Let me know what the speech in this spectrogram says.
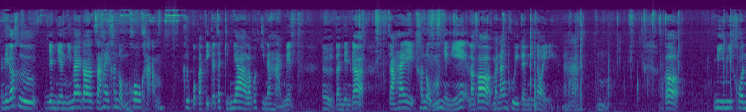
อันนี้ก็คือเย็นๆนี้แม่ก็จะให้ขนมโคขาม คือปกติก็จะกินหญ้าแล้วก็กินอาหารเม็ด เออตอนเย็นก็จะให้ขนมอย่างนี้ แล้วก็มานั่งคุยกันนิดหน่อยนะคะ อืม ก็ มีมีคน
